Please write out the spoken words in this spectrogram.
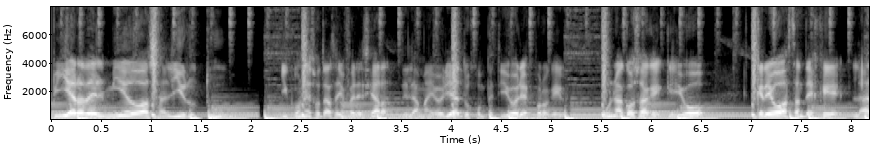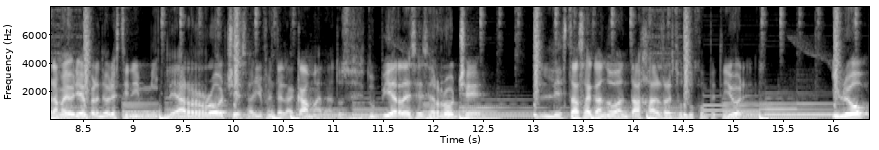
Pierde el miedo a salir tú y con eso te vas a diferenciar de la mayoría de tus competidores porque una cosa que, que yo creo bastante es que la gran mayoría de emprendedores tienen, le da roche salir frente a la cámara. Entonces, si tú pierdes ese roche, le estás sacando ventaja al resto de tus competidores. Y luego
